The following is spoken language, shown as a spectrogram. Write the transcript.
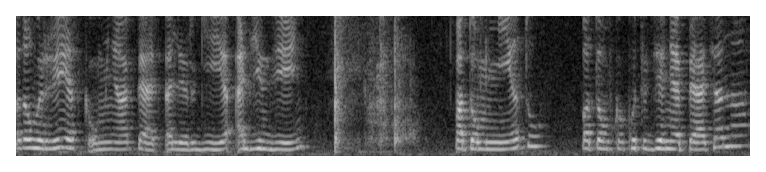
потом резко у меня опять аллергия, один день, потом нету, потом в какой-то день опять она,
